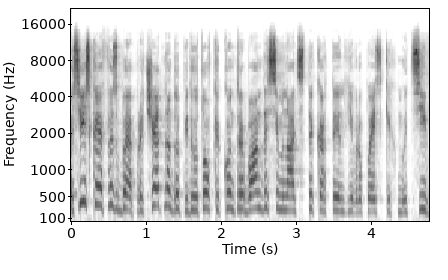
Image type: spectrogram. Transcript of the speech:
Російська ФСБ причетна до підготовки контрабанди 17 картин європейських митців.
